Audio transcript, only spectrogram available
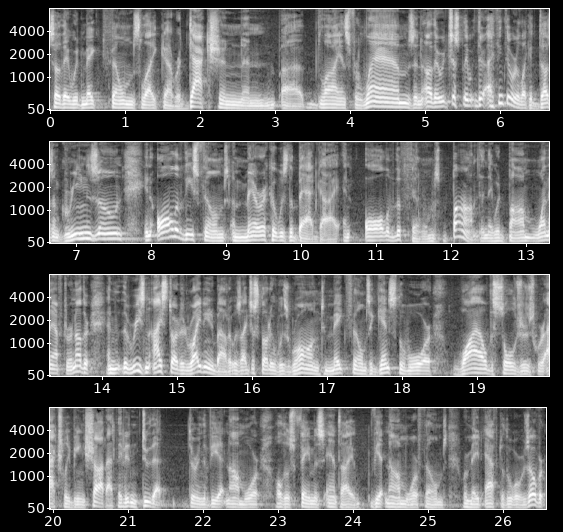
So they would make films like uh, Redaction and uh, Lions for Lambs and other. Just they, they, I think there were like a dozen. Green Zone. In all of these films, America was the bad guy, and all of the films bombed, and they would bomb one after another. And the reason I started writing about it was I just thought it was wrong to make films against the war while the soldiers were actually being shot at. They didn't do that during the Vietnam War. All those famous anti-Vietnam War films were made after the war was over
